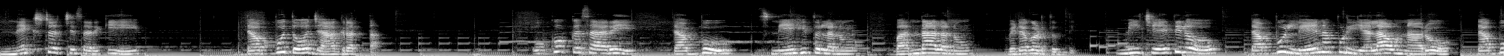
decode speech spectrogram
నెక్స్ట్ వచ్చేసరికి డబ్బుతో జాగ్రత్త. ఒక్కొక్కసారి డబ్బు స్నేహితులను బంధాలను విడగొడుతుంది. మీ చేతిలో డబ్బు లేనప్పుడు ఎలా ఉన్నారో డబ్బు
